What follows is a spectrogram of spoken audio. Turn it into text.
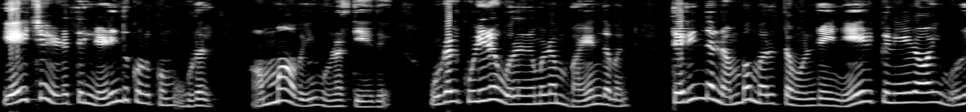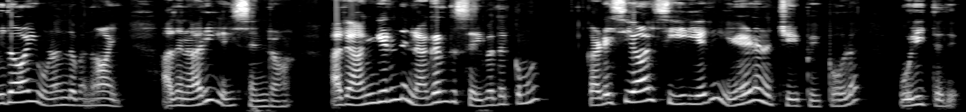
ஏற்ற இடத்தில் நெளிந்து கொடுக்கும் உடல் அம்மாவை உணர்த்தியது. உடல் குளிர ஒரு நிமிடம் பயந்தவன் தெரிந்த நம்ப மறுத்த ஒன்றை நேருக்கு நேராய் முழுதாய் உணர்ந்தவனாய் அதன் அருகில் சென்றான். அது அங்கிருந்து நகர்ந்து செல்வதற்கு முன் கடைசியாய் சீரியது ஏழனச் சிரிப்பை போல ஒலித்தது.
